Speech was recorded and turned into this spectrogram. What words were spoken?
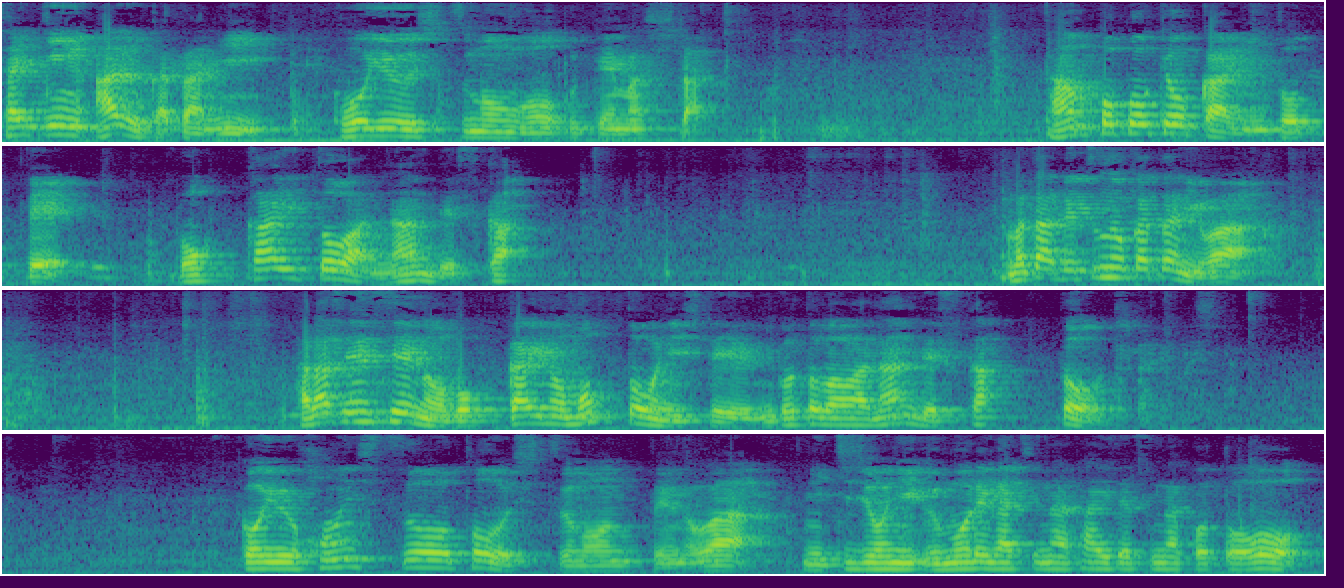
最近ある方にこういう質問を受けました。タンポポ協会にとって牧会とは何ですか？また別の方には原先生の牧会のモットーにしている御言葉は何ですか？と聞かれこういう本質を問う質問というのは日常に埋もれがちな大切なことを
